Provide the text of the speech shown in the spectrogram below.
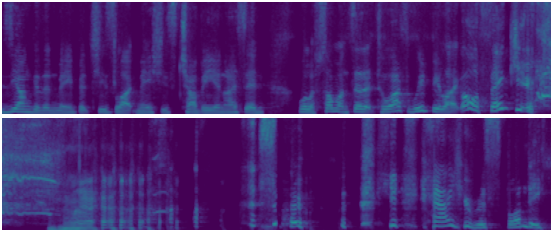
is younger than me, but she's like me, she's chubby. And I said, Well, if someone said it to us, we'd be like, Oh, thank you. so how you're responding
